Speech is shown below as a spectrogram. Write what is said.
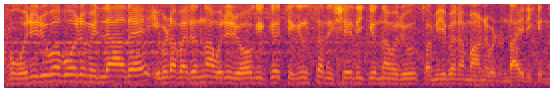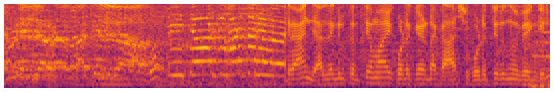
അപ്പോൾ ഒരു രൂപ പോലും ഇല്ലാതെ ഇവിടെ വരുന്ന ഒരു രോഗിക്ക് ചികിത്സ നിഷേധിക്കുന്ന ഒരു സമീപനമാണ് ഇവിടെ ഉണ്ടായിരിക്കുന്നത്. ഗ്രാൻഡ് അല്ലെങ്കിൽ കൃത്യമായി കൊടുക്കേണ്ട കാശ് കൊടുത്തിരുന്നുവെങ്കിൽ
